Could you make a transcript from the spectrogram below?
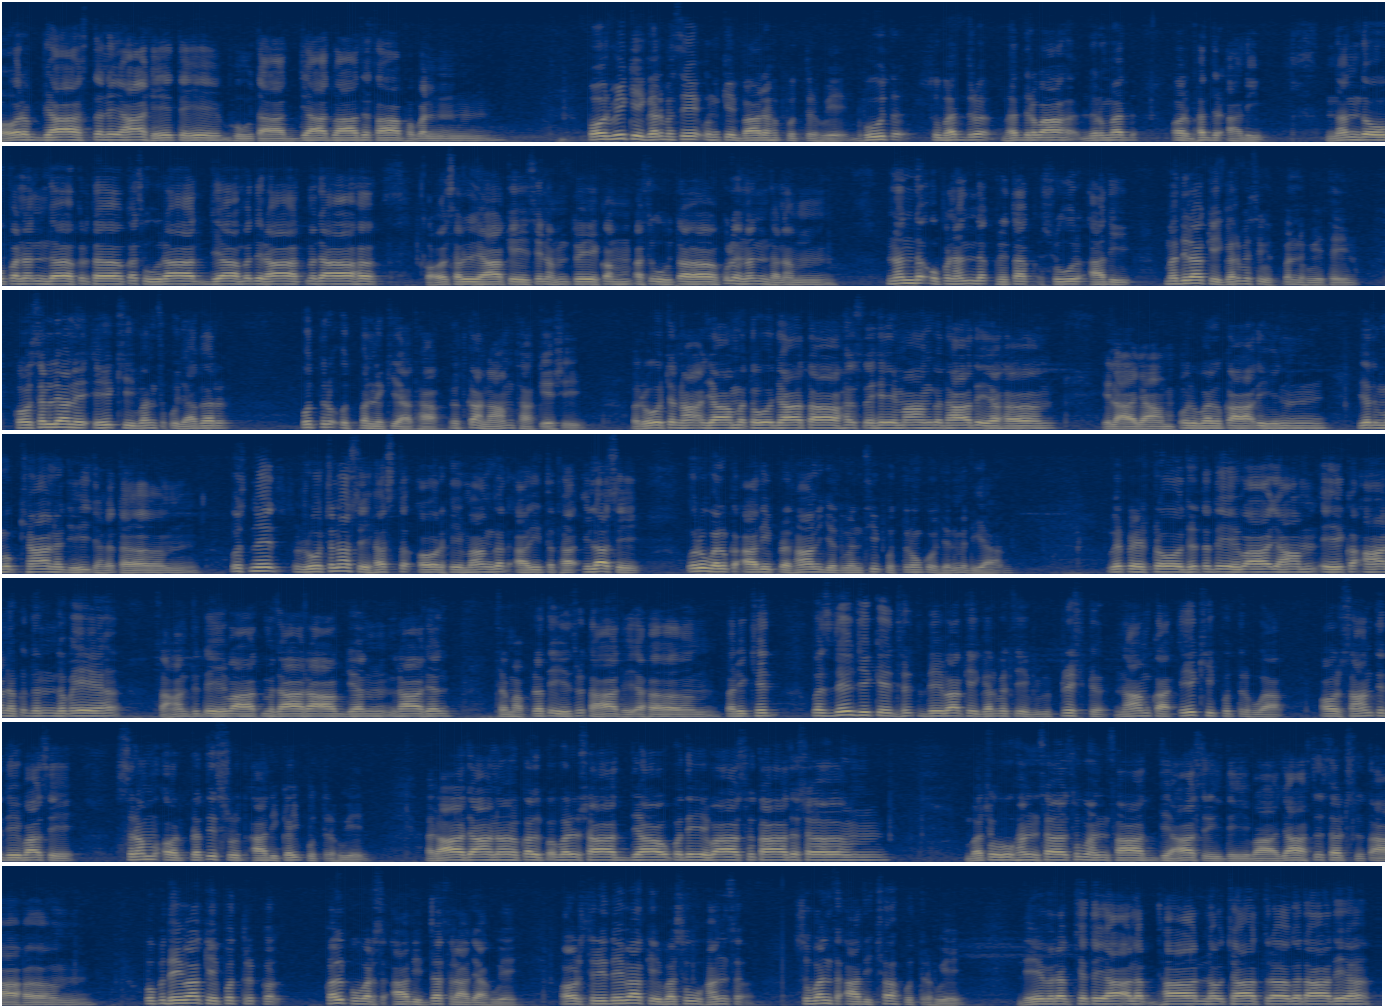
पौरभ्यास्तनया हेते भूताद्या द्वादशा भवन। पौरवी के गर्भ से उनके बारह पुत्र हुए। भूत, सुभद्र, भद्रवाह, दुर्मद और भद्र आदि। नंदोपनंद कृत कसूराद्या मदिरात्मजा कौसल्या केशिनम त्वेकम असूत कुलनंदनम। नंद उपनंद कृतक सूर आदि मदिरा के गर्भ से उत्पन्न हुए थे। कौशल्या ने एक ही वंश उजागर पुत्र उत्पन्न किया था। उसका नाम था केशी। रोचनायाम तो जाता हस्त हे हेमांगधादय इलायाम उर्वलकादीन यद मुख्यान जी जनत। उसने रोचना से हस्त और हेमांगत आदि तथा इला से उर्वल्क आदि प्रधान यदवंशी पुत्रों को जन्म दिया। विपृष्टो धृतदेवायाम एक आनक दुंदुभेह शांति देवात्मजा राजन राजन श्रम प्रति श्रुताधय परीक्षित वसुदेव जी के धृत देवा के गर्भ से विपृष्ट नाम का एक ही पुत्र हुआ और शांति देवा से श्रम और प्रतिश्रुत आदि कई पुत्र हुए। राजान कल्प वर्षाद्या उपदेवा सुतादश वसुहंस सुवंशाद्या श्रीदेवायास सठसुता उपदेवा के पुत्र कल्प वर्ष आदि दस राजा हुए और श्रीदेवा के वसु हंस सुवंश आदि छह पुत्र हुए। देवरक्षतया लब्धा नवछात्र गदाधय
